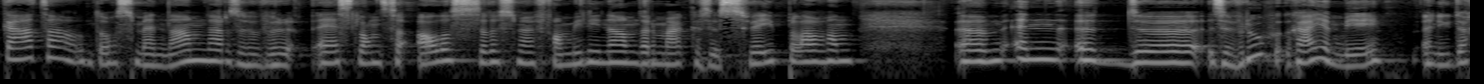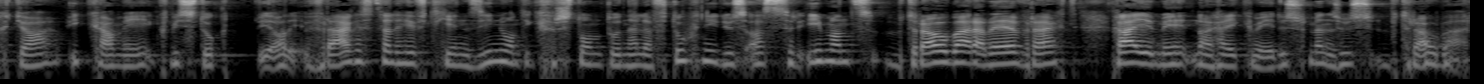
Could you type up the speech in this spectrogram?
Kata, dat was mijn naam daar, ze verijslandse alles, zelfs mijn familienaam, daar maken ze Sveipla van. Um, en uh, de, ze vroeg, ga je mee? En ik dacht, ja, ik ga mee. Ik wist ook, ja, vragen stellen heeft geen zin, want ik verstond toen zelf toch niet. Dus als er iemand betrouwbaar aan mij vraagt, ga je mee? Dan ga ik mee. Dus mijn zus betrouwbaar.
